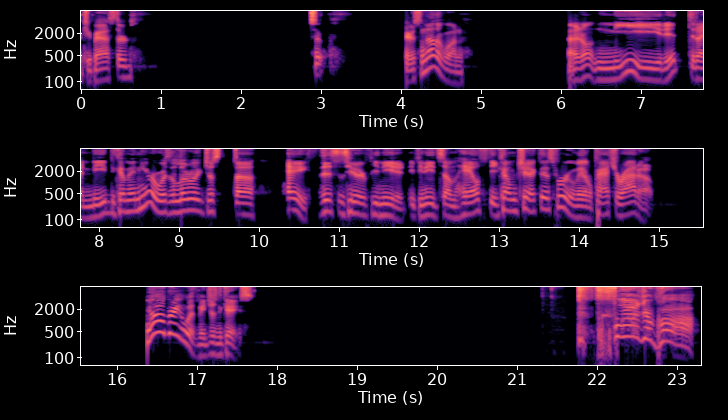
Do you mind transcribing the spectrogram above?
What you bastard. So, there's another one. I don't need it. Did I need to come in here, or was it literally just, uh, hey, this is here if you need it. If you need some health, you come check this room. It'll patch you right up. Yeah, I'll bring it with me just in case. Fireball!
